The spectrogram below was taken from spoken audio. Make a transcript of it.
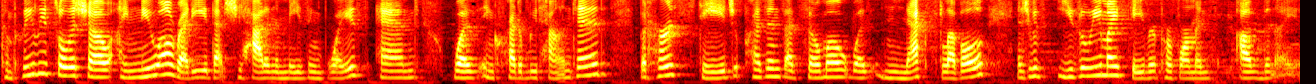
Completely stole the show. I knew already that she had an amazing voice and was incredibly talented, but her stage presence at Sommo was next level, and she was easily my favorite performance of the night.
